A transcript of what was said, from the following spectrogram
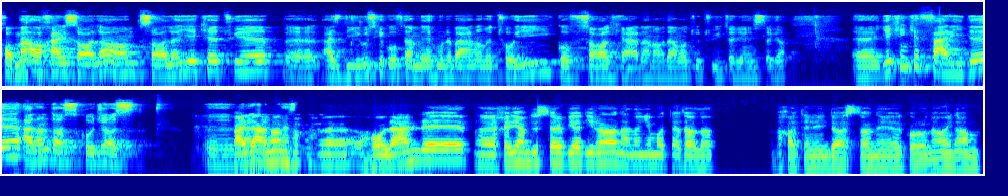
خب من آخرین سوالام سوالاییه که توی از دیروز که گفتم مهمون برنامه تویی گفت سوال کردن آدما تو توییتر یا اینستاگرام. یکی اینکه فریده الان داست کجاست؟ فریده الان هلند خیلی هم دوست داره بیاد ایران. الان یه مدت حالا به خاطر این داستان کرونا اینا هم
